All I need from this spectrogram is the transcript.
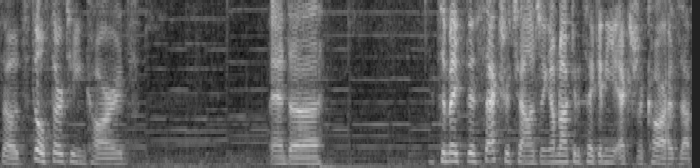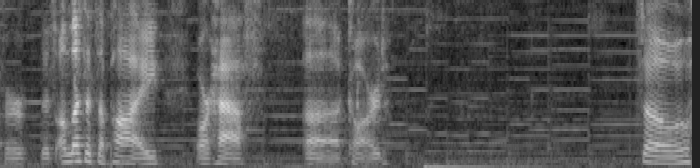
So it's still 13 cards. And uh, to make this extra challenging, I'm not going to take any extra cards after this, unless it's a pi or half uh, card. So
